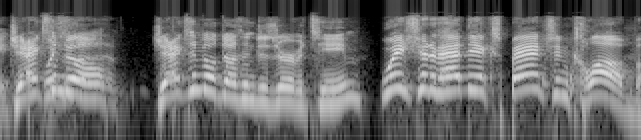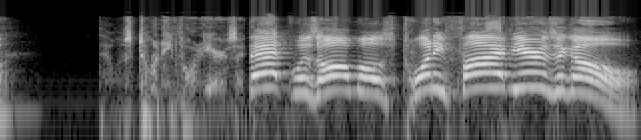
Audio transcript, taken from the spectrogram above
which is Jacksonville. Uh, Jacksonville doesn't deserve a team. we should have had the expansion club. That was 24 years ago. That was almost 25 years ago.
